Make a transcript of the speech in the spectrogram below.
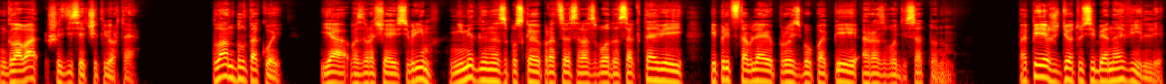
Глава 64. План был такой. Я возвращаюсь в Рим, немедленно запускаю процесс развода с Октавией и представляю просьбу Попеи о разводе с Атоном. Попея ждет у себя на вилле.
